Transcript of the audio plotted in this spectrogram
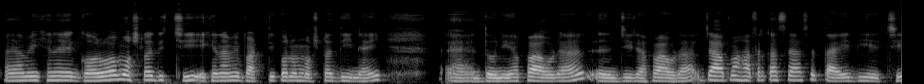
তাই আমি এখানে গরম মশলা দিচ্ছি। এখানে আমি বাড়তি কোনো মশলা দিই নাই। ধনিয়া পাউডার জিরা পাউডার, যা আমার হাতের কাছে আছে তাই দিয়েছি।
